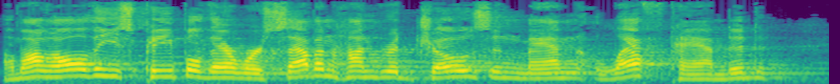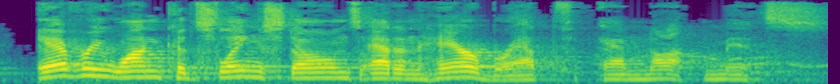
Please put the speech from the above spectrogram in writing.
Among all these people, there were 700 chosen men left handed. Every one could sling stones at an hairbreadth and not miss.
